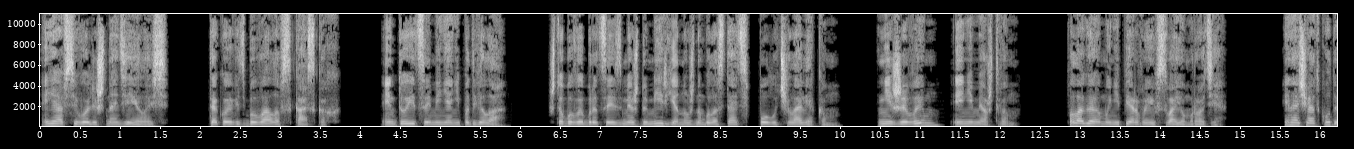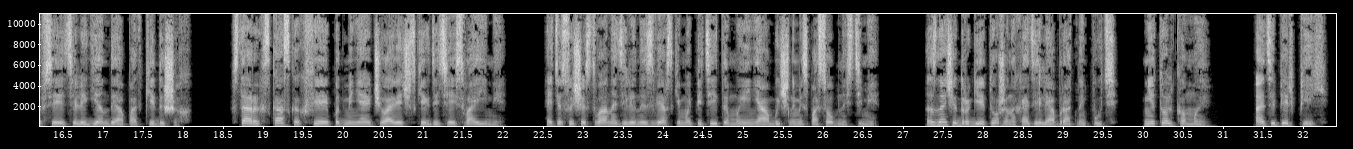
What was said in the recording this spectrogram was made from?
«Я всего лишь надеялась. Такое ведь бывало в сказках. Интуиция меня не подвела. Чтобы выбраться из Междумирья, нужно было стать получеловеком. Ни живым и не мертвым. Полагаю, мы не первые в своем роде. Иначе откуда все эти легенды о подкидышах? В старых сказках феи подменяют человеческих детей своими. Эти существа наделены зверским аппетитом и необычными способностями. Значит, другие тоже находили обратный путь. Не только мы. А теперь пей.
